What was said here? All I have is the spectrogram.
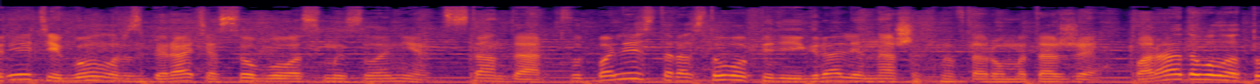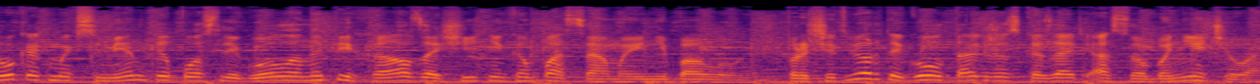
Третий гол разбирать особого смысла нет. Стандарт. Футболисты Ростова переиграли наших на втором этаже. Порадовало то, как Максименко после гола напихал защитникам по самые небалуй. Про четвертый гол также сказать особо нечего.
